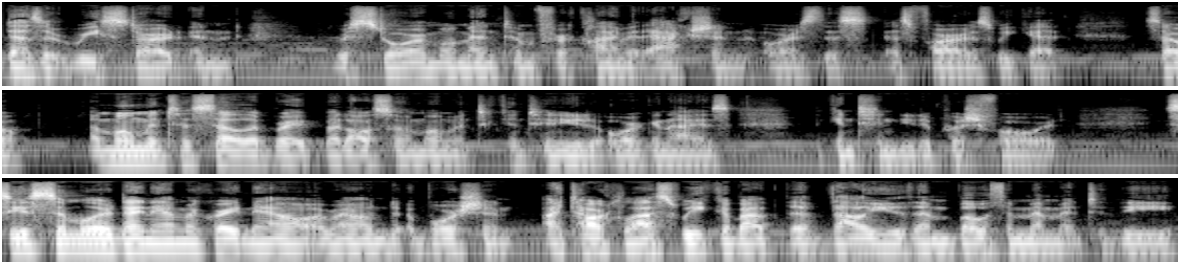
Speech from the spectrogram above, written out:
Does it restart and restore momentum for climate action, or is this as far as we get? So, a moment to celebrate, but also a moment to continue to organize continue to push forward. See a similar dynamic right now around abortion. I talked last week about the Value Them Both Amendment, the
